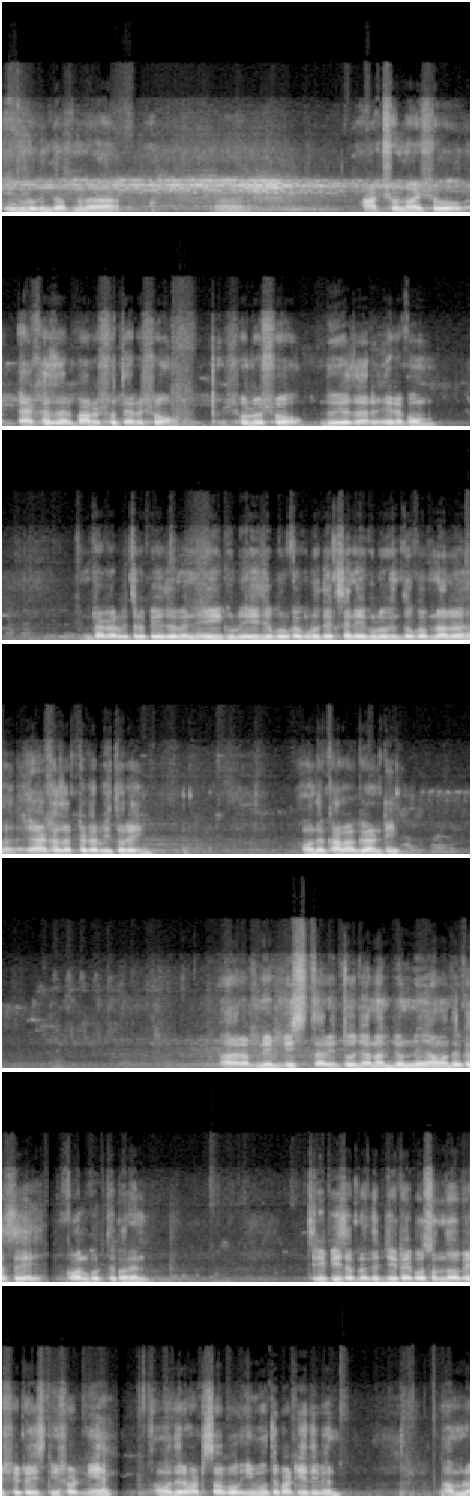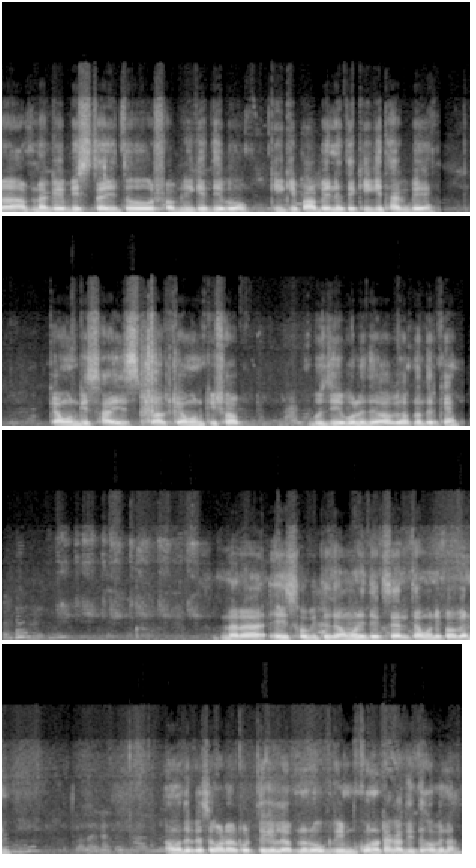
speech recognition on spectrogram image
এইগুলো কিন্তু আপনারা আটশো, নয়শো, এক হাজার, বারোশো, তেরোশো, ষোলোশো, দুই হাজার, এরকম টাকার ভিতরে পেয়ে যাবেন। এইগুলো এই যে বোরকাগুলো দেখছেন, এগুলো কিন্তু আপনার এক হাজার টাকার ভিতরেই। আমাদের কালার গ্যারান্টি। আর আপনি বিস্তারিত জানার জন্য আমাদের কাছে কল করতে পারেন। থ্রি পিস আপনাদের যেটাই পছন্দ হবে, সেটাই স্ক্রিনশট নিয়ে আমাদের হোয়াটসঅ্যাপ ও ইমোতে পাঠিয়ে দিবেন। আমরা আপনাকে বিস্তারিত সব লিখে দেব, কি কি পাবেন, এতে কি কি থাকবে, কেমন কি সাইজ বা কেমন কি সব বুঝিয়ে বলে দেওয়া হবে আপনাদেরকে। আপনারা এই ছবিতে যেমনই দেখছেন, তেমনই পাবেন। আমাদের কাছে অর্ডার করতে গেলে আপনার অগ্রিম কোনো টাকা দিতে হবে না।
